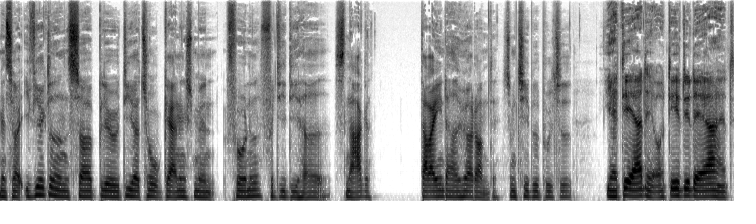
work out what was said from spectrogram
Men så i virkeligheden så blev de her to gerningsmænd fundet, fordi de havde snakket. Der var en, der havde hørt om det, som tippede politiet. Ja, det er det, og det er det, det er, at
